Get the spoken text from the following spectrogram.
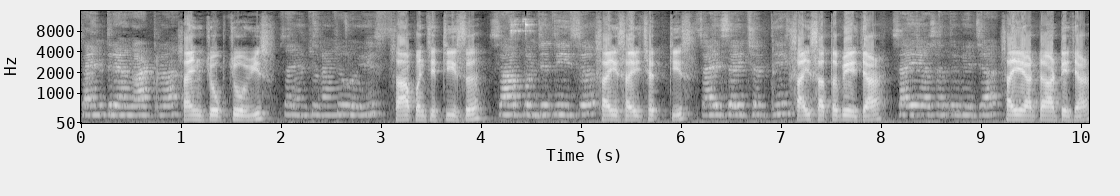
साईन त्र्यांग अठरा. साईन चोक चोवीस. साईन त्र्यांग चोवीस सहा पंचे तीस. सहा पंचे तीस. साई साई छत्तीस. साई साई छत्तीस. साई सात बेचाळ. साई सात बेचाळ. साई आठ अठ्ठेचाळ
